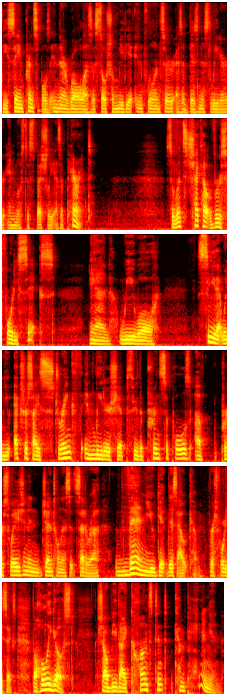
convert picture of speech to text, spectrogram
these same principles in their role as a social media influencer, as a business leader, and most especially as a parent. So let's check out verse 46, and we will see that when you exercise strength in leadership through the principles of persuasion and gentleness, etc., then you get this outcome. Verse 46 The Holy Ghost shall be thy constant companion,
